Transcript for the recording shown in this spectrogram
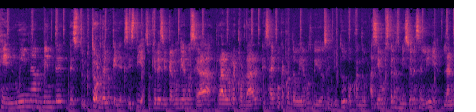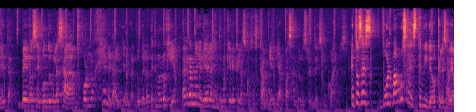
genuinamente destructor de lo que ya existía. Eso quiere decir que algún día no sea raro recordar esa época cuando veíamos videos en YouTube o cuando hacíamos transmisiones en línea, la neta. Pero según Douglas Adams, por lo general y hablando de la tecnología, la gran mayoría de la gente no quiere que las cosas cambien ya pasando los 35 años. Entonces volvamos a este video que les había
